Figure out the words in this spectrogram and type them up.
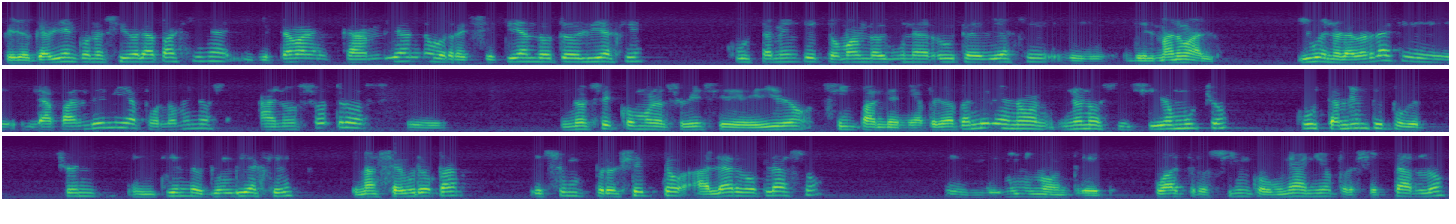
pero que habían conocido la página y que estaban cambiando o reseteando todo el viaje, justamente tomando alguna ruta de viaje del manual. Y bueno, la verdad que la pandemia, por lo menos a nosotros, eh, no sé cómo nos hubiese ido sin pandemia, pero la pandemia no, no nos incidió mucho, justamente porque yo entiendo que un viaje, más a Europa, es un proyecto a largo plazo, de mínimo entre cuatro, cinco, un año, proyectarlo,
